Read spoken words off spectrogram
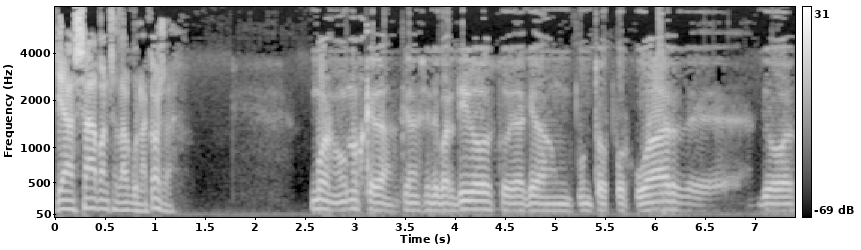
ja s'ha avançat alguna cosa. Bueno, nos queda, quedan siete partidos, todavía quedan puntos por jugar. eh, yo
